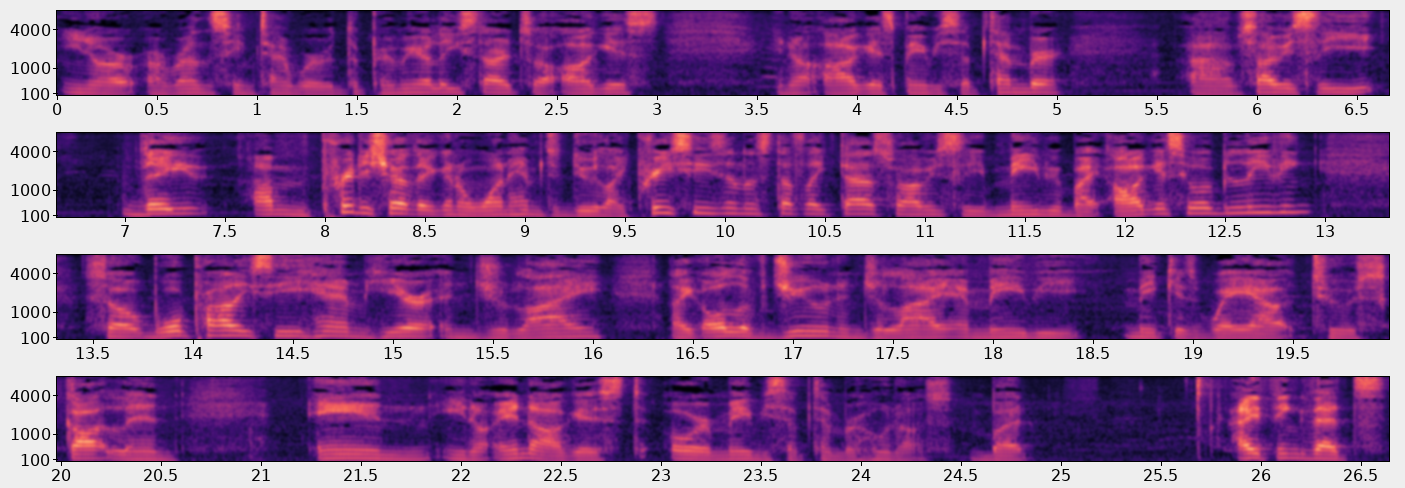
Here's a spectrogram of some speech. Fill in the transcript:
you know around the same time where the Premier League starts, so August, you know August maybe September. Um, so obviously they I'm pretty sure they're gonna want him to do like preseason and stuff like that. So obviously maybe by August he will be leaving. So we'll probably see him here in July, like all of June and July, and maybe make his way out to Scotland in you know in August or maybe September. Who knows? But I think that's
